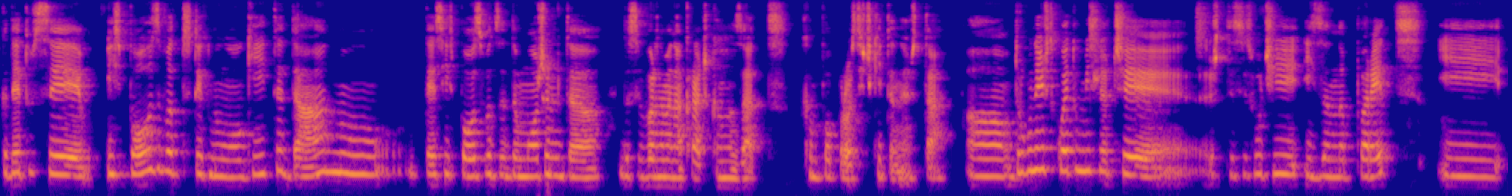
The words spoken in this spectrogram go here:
където се използват технологиите, да, но те се използват за да можем да, да се върнем една крачка назад към по-простичките неща. А, друго нещо, което мисля, че ще се случи и за напред и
